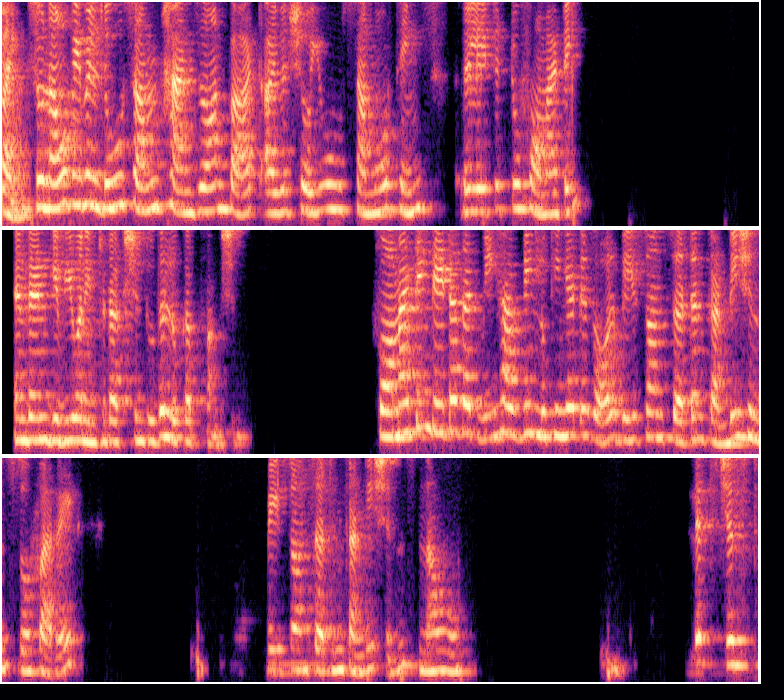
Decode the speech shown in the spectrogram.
Fine. So now we will do some hands-on part. I will show you some more things related to formatting and then give you an introduction to the lookup function. Formatting data that we have been looking at is all based on certain conditions so far, right? Based on certain conditions. Now, let's just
